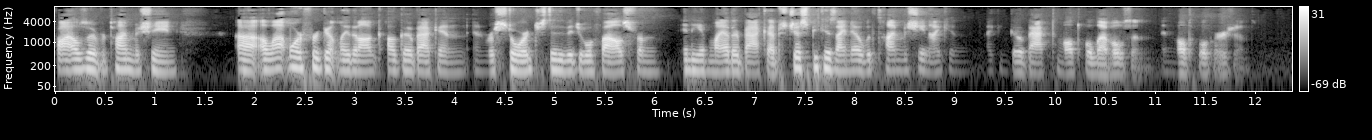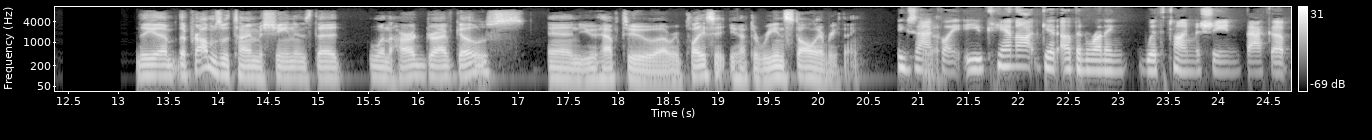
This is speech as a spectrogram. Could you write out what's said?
files over Time Machine uh, a lot more frequently than I'll I'll go back and restore just individual files from any of my other backups, just because I know with Time Machine I can I can go back to multiple levels and, and multiple versions. The uh, the problems with Time Machine is that when the hard drive goes and you have to uh, replace it, you have to reinstall everything. Exactly. Yeah. You cannot get up and running with Time Machine backup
